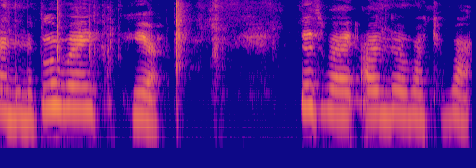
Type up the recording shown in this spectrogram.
and then the Blu-ray here. This way I know what to watch.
